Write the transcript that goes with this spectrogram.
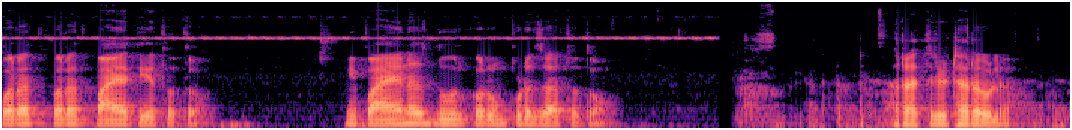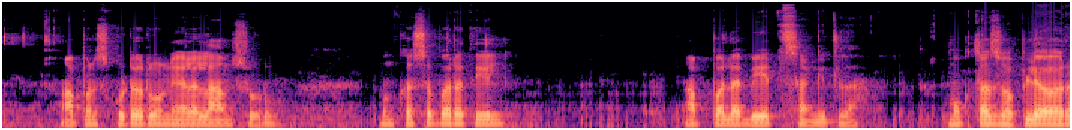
परत परत पायात येत होतो. मी पायानंच दूर करून पुढं जात होतो. रात्री ठरवलं आपण स्कूटरवरून याला लांब सोडू. मग कसं परत येईल? आप्पाला बेत सांगितला. मुक्ता झोपल्यावर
